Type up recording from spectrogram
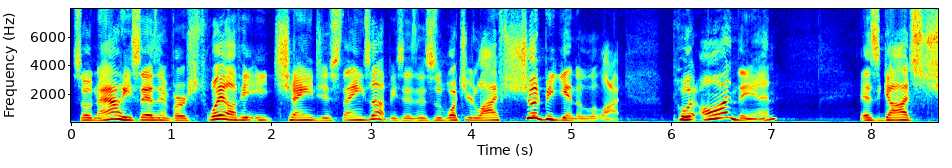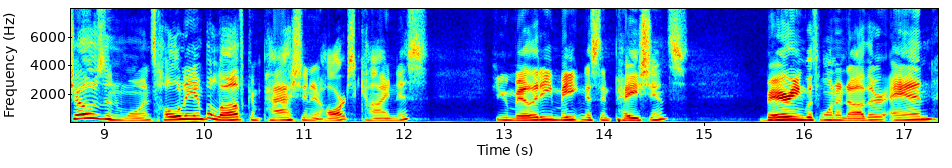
So now he says in verse 12, he, he changes things up. He says, This is what your life should begin to look like. Put on then, as God's chosen ones, holy and beloved, compassionate hearts, kindness, humility, meekness, and patience, bearing with one another, and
